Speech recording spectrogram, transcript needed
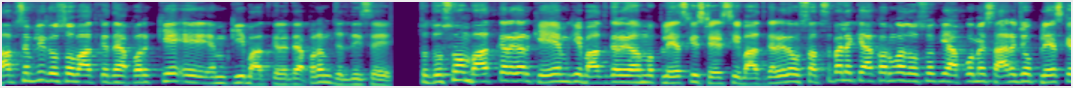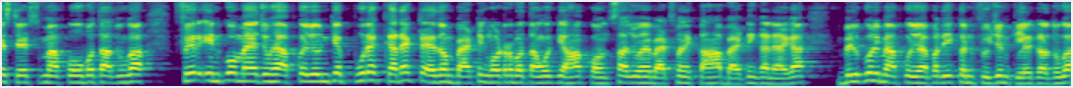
आप सिंपली दोस्तों बात करते हैं यहाँ पर के की बात कर लेते हैं। यहाँ पर हम जल्दी से तो दोस्तों, हम बात करें, अगर के की बात करें, हम प्लेस की स्टेट्स की बात करें तो सबसे पहले क्या करूँगा दोस्तों कि आपको मैं सारे जो प्लेस के स्टेट्स में आपको वो बता दूँगा। फिर इनको मैं जो है आपको जो इनके पूरे करेक्ट एकदम बैटिंग ऑर्डर बताऊँगा कि हाँ कौन सा जो है बैट्समैन कहाँ बैटिंग करने आएगा। बिल्कुल ही मैं आपको यहाँ पर ये कंफ्यूजन क्लियर कर दूँगा।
